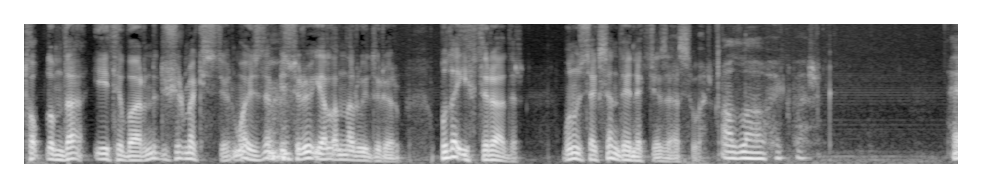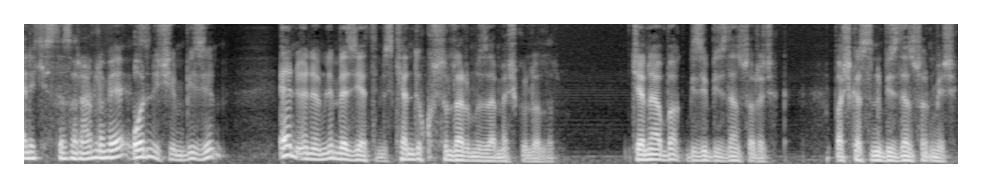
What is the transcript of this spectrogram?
toplumda itibarını düşürmek istiyorum. O yüzden bir sürü yalanlar uyduruyorum. Bu da iftiradır. Bunun 80 değnek cezası var. Allahu Ekber. Her ikisi de zararlı ve Onun için bizim en önemli meziyetimiz kendi kusurlarımızla meşgul olalım. Cenab-ı Hak bizi bizden soracak. Başkasını bizden sormayacak.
